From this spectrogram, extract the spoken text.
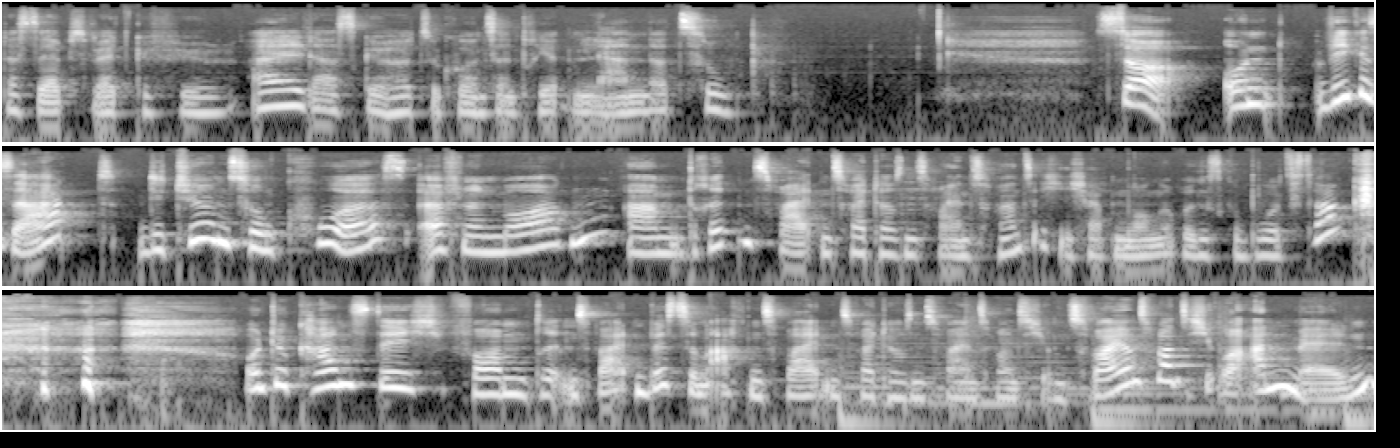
Das Selbstwertgefühl. All das gehört zu konzentrierten Lernen dazu. So, und wie gesagt, die Türen zum Kurs öffnen morgen am 3.2.2022. Ich habe morgen übrigens Geburtstag. Und du kannst dich vom 3.2. bis zum 8.2.2022 um 22 Uhr anmelden.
